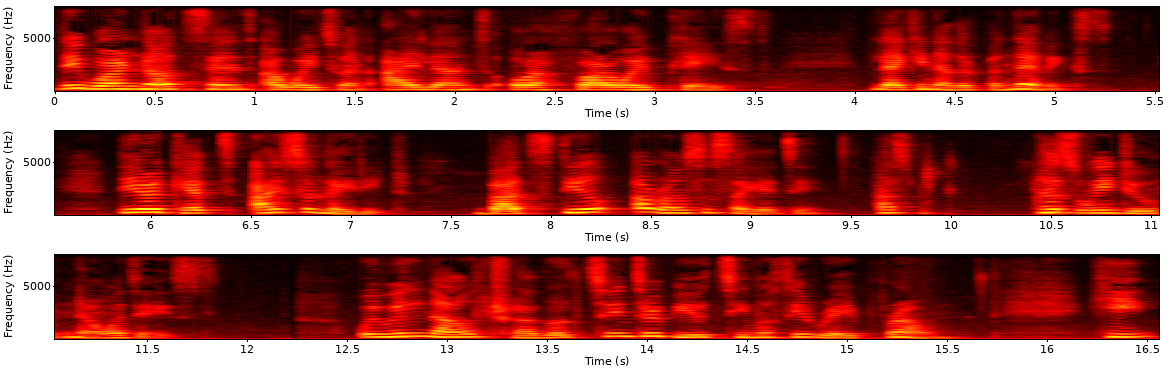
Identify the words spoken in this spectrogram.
they were not sent away to an island or a faraway place, like in other pandemics. They are kept isolated, but still around society, as, as we do nowadays. We will now travel to interview Timothy Ray Brown. He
